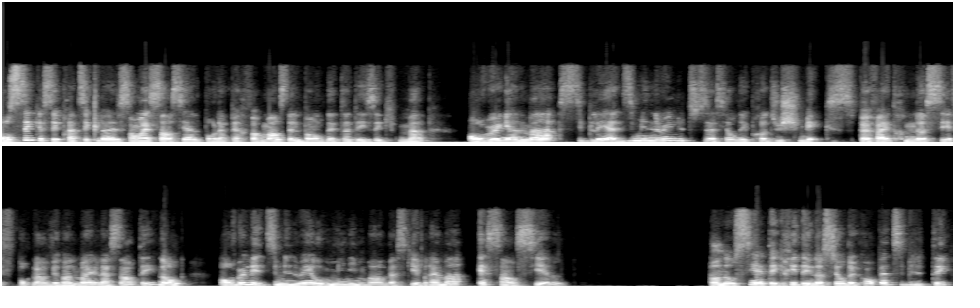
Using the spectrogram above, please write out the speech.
On sait que ces pratiques-là, elles sont essentielles pour la performance et le bon état des équipements. On veut également cibler à diminuer l'utilisation des produits chimiques qui peuvent être nocifs pour l'environnement et la santé. Donc, on veut les diminuer au minimum à ce qui est vraiment essentiel. On a aussi intégré des notions de compatibilité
